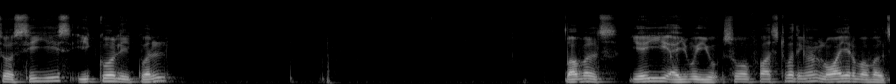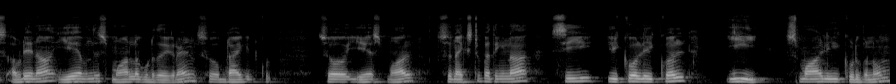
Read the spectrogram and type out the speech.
So C is equal equal vowels A E I O U so first பார்த்தீங்கன்னா லோயர் வவல்ஸ் அப்படின்னா ஏ வந்து ஸ்மாலில் கொடுத்துருக்கிறேன். So bracket so A small so next பார்த்தீங்கன்னா C equal equal E small E கொடுக்கணும்.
